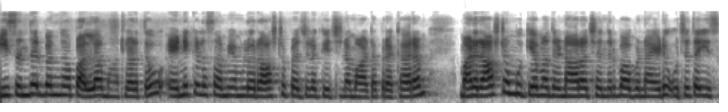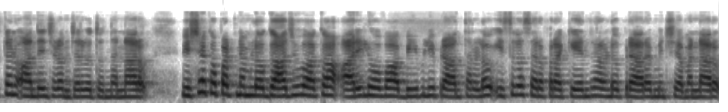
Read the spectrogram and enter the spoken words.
ఈ సందర్భంగా పల్లా మాట్లాడుతూ ఎన్నికల సమయంలో రాష్ట్ర ప్రజలకు ఇచ్చిన మాట ప్రకారం మన రాష్ట్ర ముఖ్యమంత్రి నారా చంద్రబాబు నాయుడు ఉచిత ఇసుకను అందించడం జరుగుతుందన్నారు. విశాఖపట్నంలో గాజువాక అరిలోవా బీబిలి ప్రాంతాలలో ఇసుక సరఫరా కేంద్రాలను ప్రారంభించామన్నారు.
